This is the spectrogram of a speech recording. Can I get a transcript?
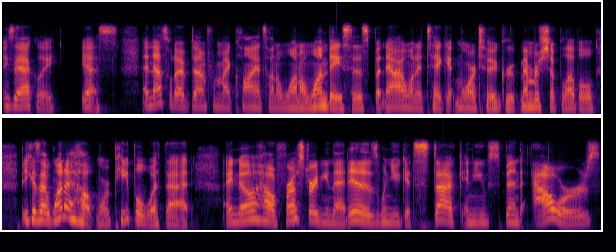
Exactly. Yes. And that's what I've done for my clients on a one on one basis. But now I want to take it more to a group membership level because I want to help more people with that. I know how frustrating that is when you get stuck and you spend hours,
